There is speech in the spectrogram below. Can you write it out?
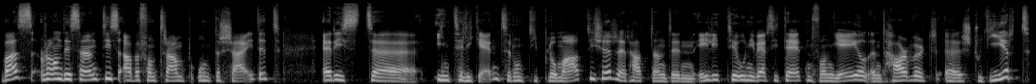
Was Ron DeSantis aber von Trump unterscheidet, er ist äh, intelligenter und diplomatischer. Er hat an den Elite-Universitäten von Yale und Harvard äh, studiert.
